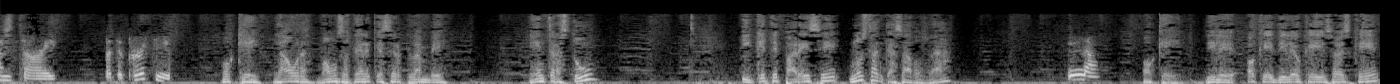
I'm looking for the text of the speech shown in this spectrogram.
I'm sorry, but the person you Ok, Laura, vamos a tener que hacer plan B. ¿Entras tú? ¿Y qué te parece? No están casados, ¿verdad? No. Ok, dile, ok, dile, ok, ¿sabes qué?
